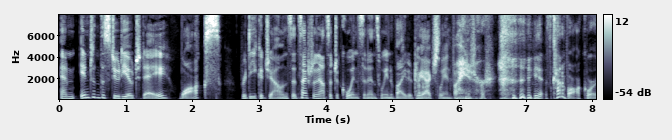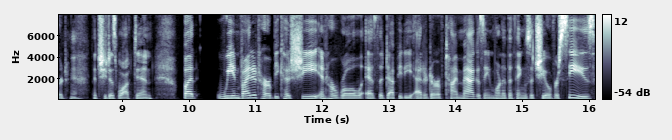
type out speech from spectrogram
And into the studio today walks Radhika Jones. It's actually not such a coincidence. We invited her. We actually invited her. yeah, it's kind of awkward yeah. that she just walked in. But we invited her because she, in her role as the deputy editor of Time magazine, one of the things that she oversees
